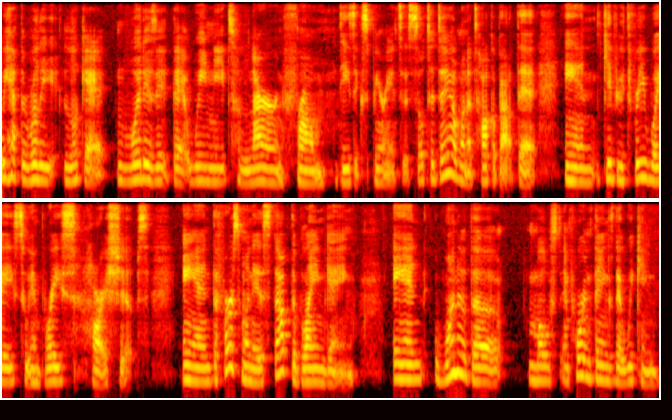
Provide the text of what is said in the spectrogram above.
we have to really look at what is it that we need to learn from these experiences. So today I want to talk about that and give you three ways to embrace hardships. And the first one is stop the blame game. And one of the most important things that we can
